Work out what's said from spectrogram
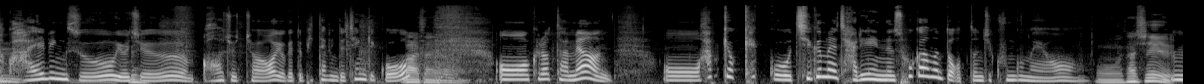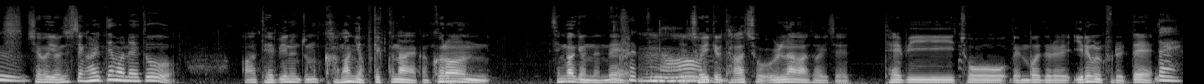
음. 과일 빙수 요즘 어 좋죠. 요게 또 비타민도 챙기고. 맞아요. 어 그렇다면 어 합격했고 지금의 자리에 있는 소감은 또 어떤지 궁금해요. 어, 사실 음. 제가 연습생 할 때만 해도 아 데뷔는 좀 가망이 없겠구나 약간 그런 생각이었는데 그랬구나. 저희끼리 다 같이 올라가서 이제 데뷔조 멤버들을 이름을 부를 때제 네.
